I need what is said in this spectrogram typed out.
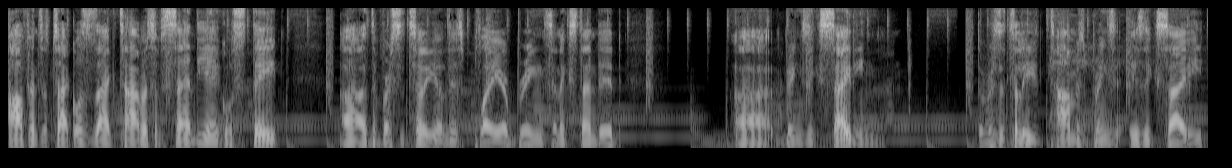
offensive tackle Zach Thomas of San Diego State. Uh, the versatility of this player brings an extended, uh, brings exciting. The versatility Thomas brings is exciting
